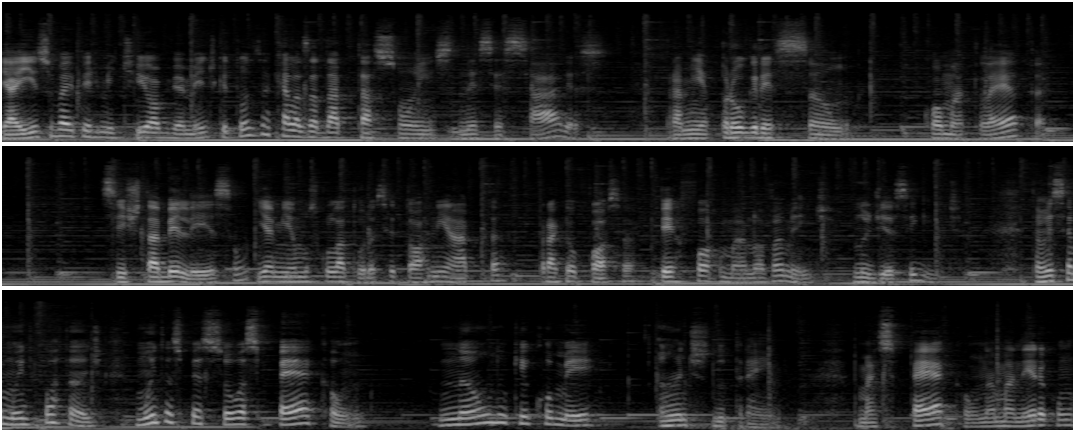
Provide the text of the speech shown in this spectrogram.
E aí isso vai permitir, obviamente, que todas aquelas adaptações necessárias para minha progressão como atleta se estabeleçam e a minha musculatura se torne apta para que eu possa performar novamente no dia seguinte. Então isso é muito importante. Muitas pessoas pecam não no que comer antes do treino, mas pecam na maneira com,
